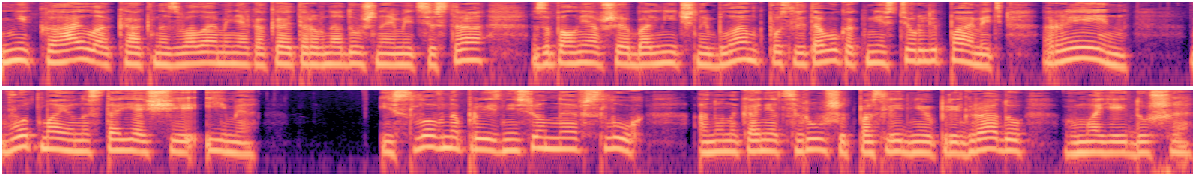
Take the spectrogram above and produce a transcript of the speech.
Не Кайла, как назвала меня какая-то равнодушная медсестра, заполнявшая больничный бланк после того, как мне стерли память. Рейн, вот мое настоящее имя. И словно произнесенное вслух, оно, наконец, рушит последнюю преграду в моей душе.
